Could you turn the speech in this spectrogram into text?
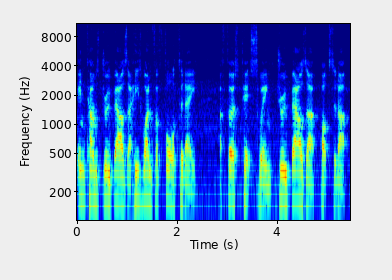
In comes Drew Bowser. He's 1 for 4 today a first pitch swing. Drew Bowser pops it up.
